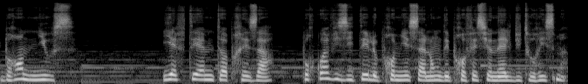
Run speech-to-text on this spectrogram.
Brand News. IFTM Top Reza, pourquoi visiter le premier salon des professionnels du tourisme?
